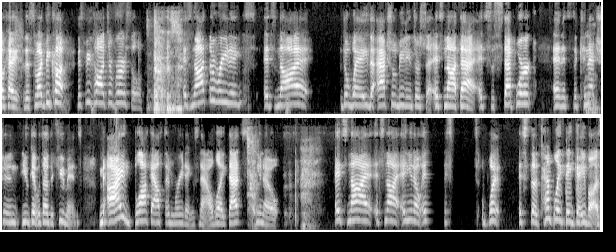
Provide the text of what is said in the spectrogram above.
okay, this might be cut. This be controversial. It's not the readings. It's not the way the actual meetings are set. It's not that. It's the step work and it's the connection you get with other humans. I block out them readings now. Like that's you know, it's not. It's not. And you know, it, it's what it's the template they gave us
